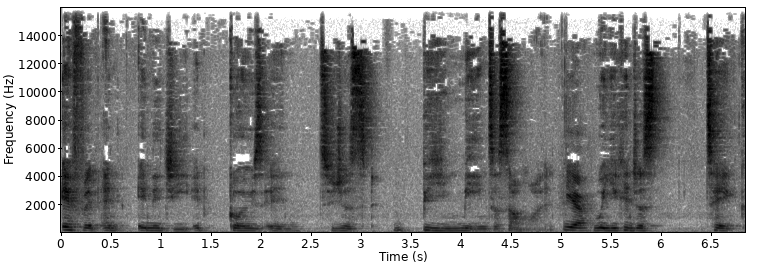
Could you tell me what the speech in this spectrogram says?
effort and energy it goes in to just being mean to someone. Yeah. Where you can just take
